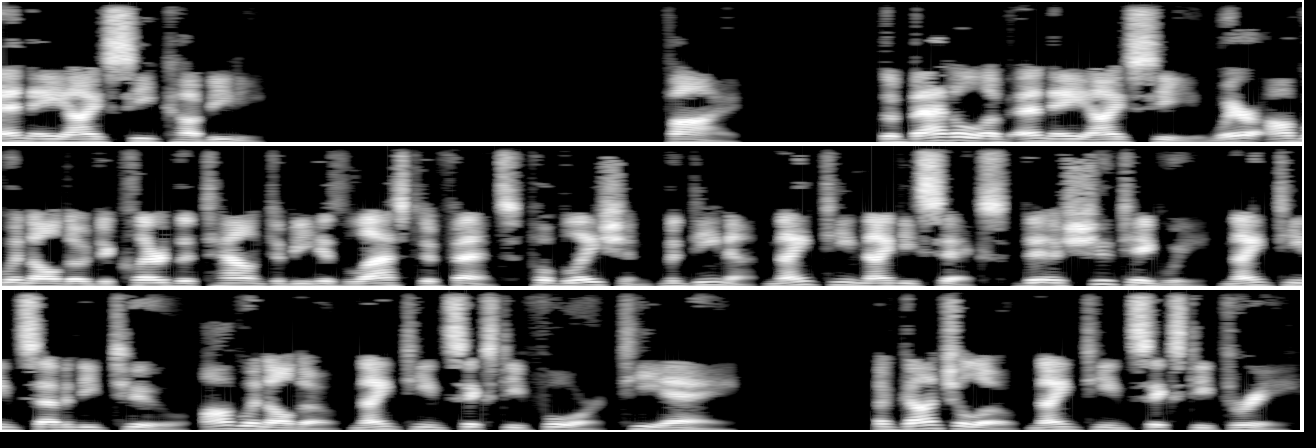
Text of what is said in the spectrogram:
NAIC Cavite 5. The Battle of NAIC where Aguinaldo declared the town to be his last defense Poblacion, Medina, 1996, de Achútegui, 1972, Aguinaldo, 1964, T.A. Agoncillo, 1963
